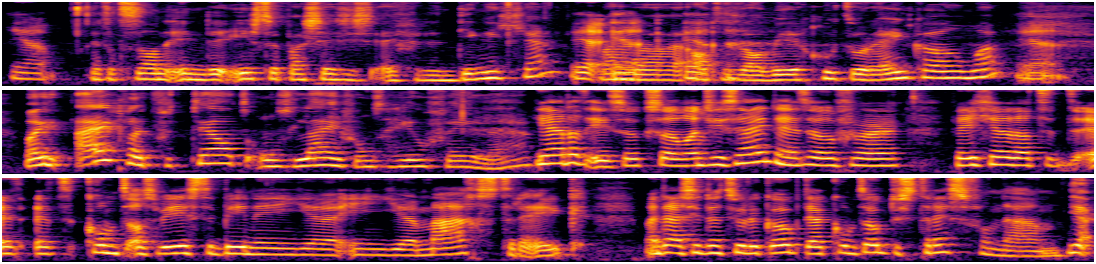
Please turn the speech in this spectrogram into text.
ja, En dat is dan in de eerste paar sessies even een dingetje. Ja, waar ja, we ja. altijd wel weer goed doorheen komen. ja. Maar eigenlijk vertelt ons lijf ons heel veel. Hè? Ja, dat is ook zo. Want je zei net over, weet je, dat het, het, het komt als eerste binnen in je, in je maagstreek. Maar daar zit natuurlijk ook, daar komt ook de stress vandaan. Ja.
